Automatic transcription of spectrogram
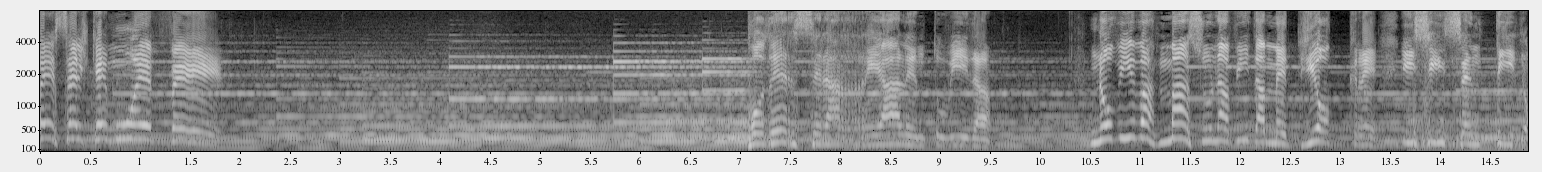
es el que mueve. Poder será real en tu vida. No vivas más una vida mediocre y sin sentido.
